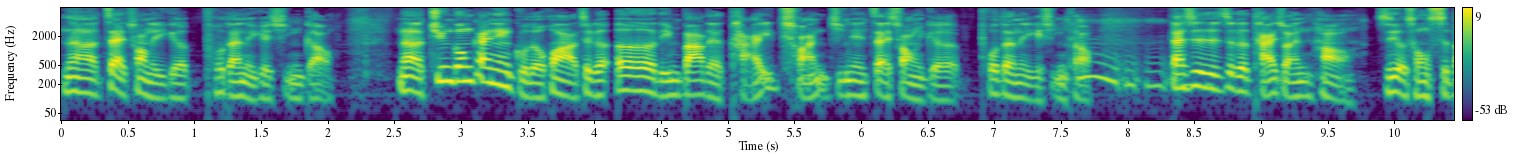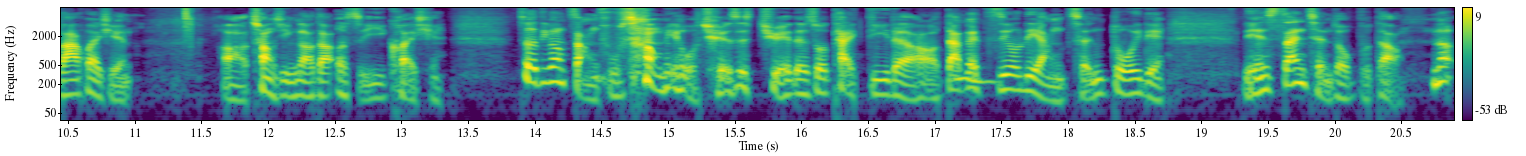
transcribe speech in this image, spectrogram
那再创了一个破单的一个新高。那军工概念股的话，这个二二零八的台船今天再创一个破单的一个新高，嗯嗯嗯但是这个台船哈，只有从十八块钱啊创新高到二十一块钱，这个地方涨幅上面，我觉得是觉得说太低了哈，大概只有两成多一点，连三成都不到。那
